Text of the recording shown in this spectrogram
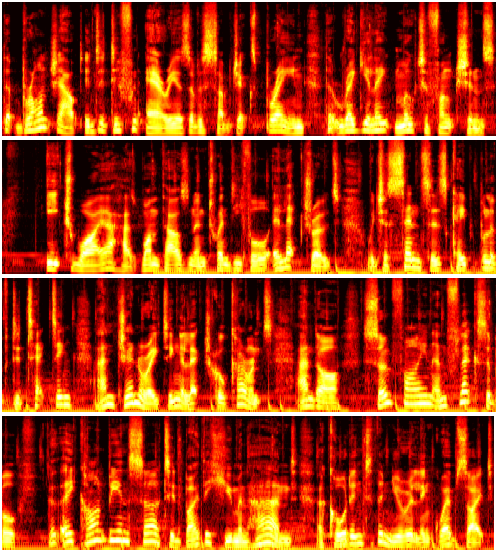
that branch out into different areas of a subject's brain that regulate motor functions. Each wire has 1024 electrodes, which are sensors capable of detecting and generating electrical currents and are so fine and flexible that they can't be inserted by the human hand, according to the Neuralink website.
